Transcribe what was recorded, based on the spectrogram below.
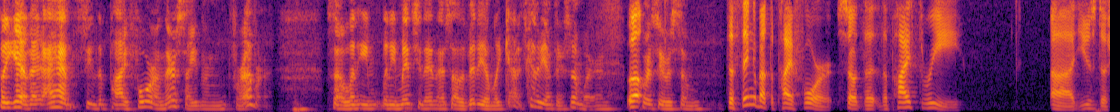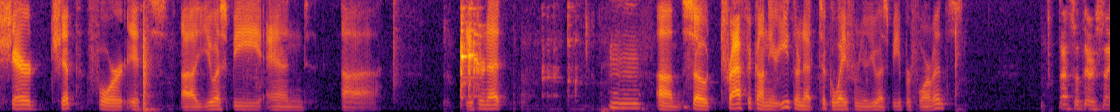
But yeah, they, I hadn't seen the Pi Four on their site in forever. So when he when he mentioned it and I saw the video, I'm like, God, it's got to be out there somewhere. And Well- of course, there was some. the thing about the Pi 4, so the, the Pi 3 uh, used a shared chip for its uh, USB and uh, Ethernet. Um, so traffic on your Ethernet took away from your USB performance, That's what they were saying.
